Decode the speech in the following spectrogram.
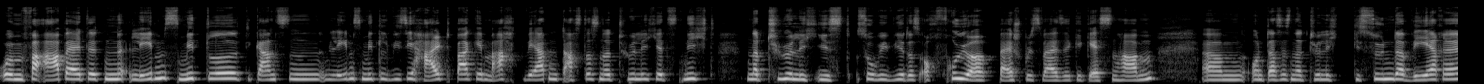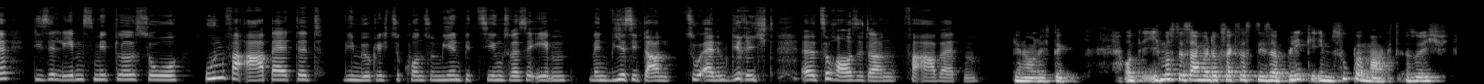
um, verarbeiteten Lebensmittel, die ganzen Lebensmittel, wie sie haltbar gemacht werden, dass das natürlich jetzt nicht natürlich ist, so wie wir das auch früher beispielsweise gegessen haben. Ähm, und dass es natürlich gesünder wäre, diese Lebensmittel so unverarbeitet wie möglich zu konsumieren, beziehungsweise eben, wenn wir sie dann zu einem Gericht äh, zu Hause dann verarbeiten. Genau, richtig. Und ich musste sagen, weil du gesagt hast, dieser Blick im Supermarkt. Also ich,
